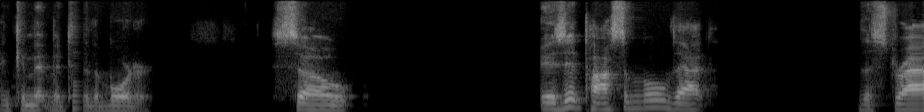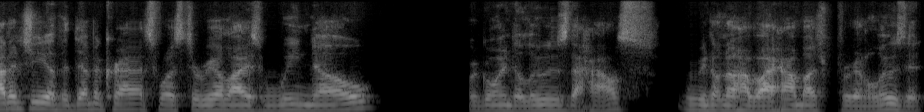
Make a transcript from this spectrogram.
and commitment to the border. So, is it possible that the strategy of the Democrats was to realize we know we're going to lose the House. We don't know how by how much we're going to lose it.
